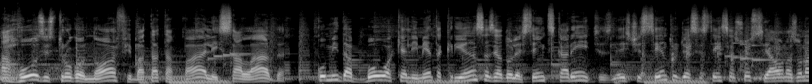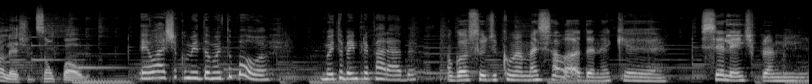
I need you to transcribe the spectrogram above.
Arroz, estrogonofe, batata palha e salada. Comida boa que alimenta crianças e adolescentes carentes neste centro de assistência social na Zona Leste de São Paulo. Eu acho a comida muito boa muito bem preparada. Eu gosto de comer mais salada, né? Que é excelente para mim, né?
